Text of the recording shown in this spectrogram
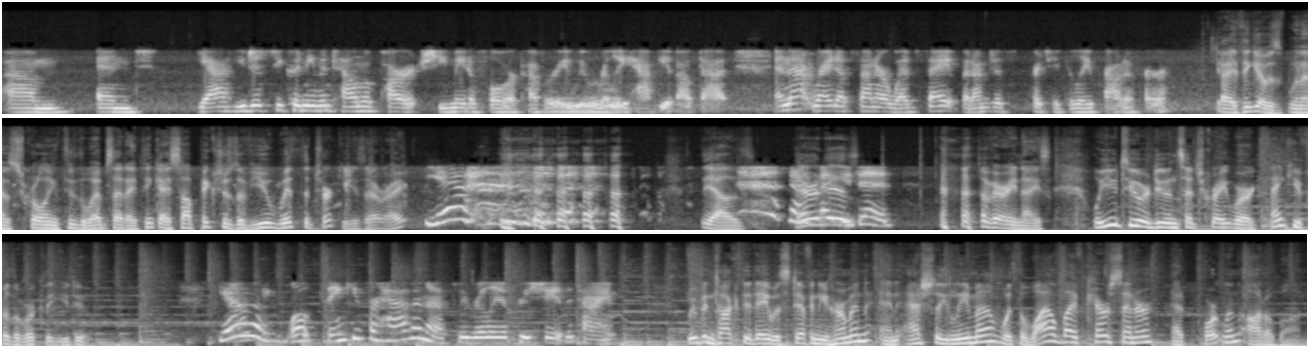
um, and yeah, you just you couldn't even tell them apart. She made a full recovery. We were really happy about that. And that write up's on our website, but I'm just particularly proud of her. Yeah, I think I was when I was scrolling through the website. I think I saw pictures of you with the turkey. Is that right? Yeah. yeah. There it is. You did. Very nice. Well, you two are doing such great work. Thank you for the work that you do. Yeah. Well, thank you for having us. We really appreciate the time. We've been talking today with Stephanie Herman and Ashley Lima with the Wildlife Care Center at Portland Audubon.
